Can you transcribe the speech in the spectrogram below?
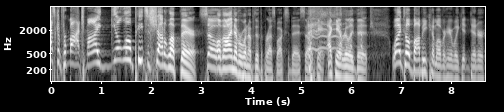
asking for much, Mike. Get a little pizza shuttle up there. So- although I never went up to the press box today, so I can't I can't really bitch. Well, I told Bobby come over here. We get dinner,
